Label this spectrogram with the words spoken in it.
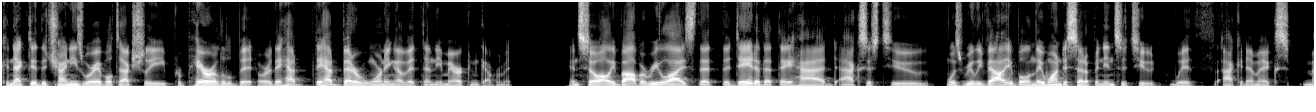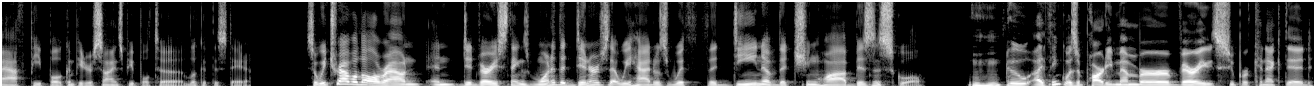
connected, the Chinese were able to actually prepare a little bit, or they had they had better warning of it than the American government. And so Alibaba realized that the data that they had access to was really valuable, and they wanted to set up an institute with academics, math people, computer science people to look at this data. So we traveled all around and did various things. One of the dinners that we had was with the dean of the Tsinghua Business School, Mm-hmm. who I think was a party member, very super connected.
